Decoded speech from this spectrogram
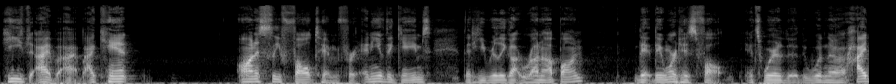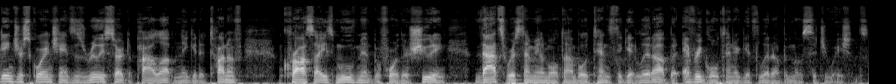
He, I, I, I can't honestly fault him for any of the games that he really got run up on. They, they weren't his fault. It's where the, when the high danger scoring chances really start to pile up and they get a ton of cross ice movement before they're shooting. That's where Samuel Montembeault tends to get lit up. But every goaltender gets lit up in those situations.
